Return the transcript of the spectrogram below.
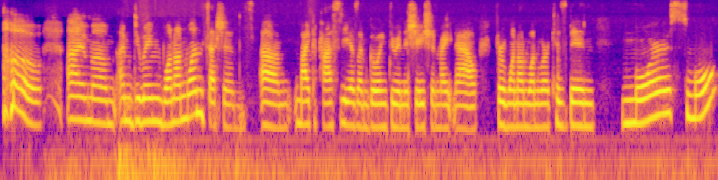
Oh, I'm um I'm doing one-on-one sessions. Um, my capacity as I'm going through initiation right now for one-on-one work has been more small,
